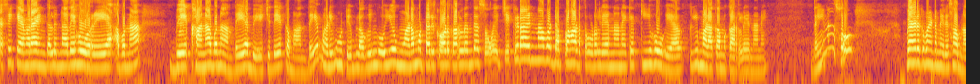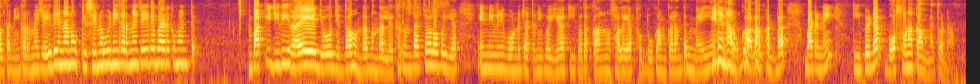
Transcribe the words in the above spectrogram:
ਐਸੇ ਕੈਮਰਾ ਐਂਗਲ ਇਹਨਾਂ ਦੇ ਹੋ ਰਹੇ ਆ ਆਪਣਾ। ਬੇਖਾਨਾ ਬਣਾਉਂਦੇ ਆ, ਵੇਚਦੇ, ਕਮਾਉਂਦੇ ਆ, ਮਾੜੀ ਮੋਟੀ ਬਲੌਗਿੰਗ ਹੋਈ ਉਹ ਮਾੜਾ ਮੋਟਾ ਰਿਕਾਰਡ ਕਰ ਲੈਂਦੇ ਸੋ ਇਹ 'ਚ ਕਿਹੜਾ ਇੰਨਾ ਵੱਡਾ ਪਹਾੜ ਤੋੜ ਲਿਆ ਇਹਨਾਂ ਨੇ ਕਿ ਕੀ ਹੋ ਗਿਆ, ਕੀ ਮਾੜਾ ਕੰਮ ਕਰ ਲਿਆ ਇਹਨਾਂ ਨੇ? ਨਹੀਂ ਨਾ, ਸੋ ਬੈਡ ਕਮੈਂਟ ਮੇਰੇ ਹਿਸਾਬ ਨਾਲ ਤਾਂ ਨਹੀਂ ਕਰਨੇ ਚਾਹੀਦੇ ਇਹਨਾਂ ਨੂੰ, ਕਿਸੇ ਨੂੰ ਵੀ ਨਹੀਂ ਕਰਨੇ ਚਾਹੀਦੇ ਬੈਡ ਕਮੈਂਟ ਬਾਕੀ ਜਿਹਦੀ ਰਾਏ, ਜੋ ਜਿੱਦਾਂ ਹੁੰਦਾ, ਬੰਦਾ ਲਿਖ ਦਿੰਦਾ, ਚਲੋ ਭਈਆ, ਇੰਨੀ ਵੀ ਨਹੀਂ ਬੁੰਡ ਚਟਣੀ ਭਈਆ, ਕੀ ਪਤਾ ਕੱਲ ਨੂੰ ਸਾਲੇ ਆ ਫੁੱਦੂ ਕੰਮ ਕਰਨ ਤੇ ਮੈਂ ਹੀ ਇਹਨਾਂ ਨੂੰ ਗਾਲਾਂ ਕੱਢਾਂ। ਬਟ ਨਹੀਂ ਕੀਪ ਇਟ ਅਪ ਬਹੁਤ ਸੋਹਣਾ ਕੰਮ ਹੈ ਤੁਹਾਡਾ।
